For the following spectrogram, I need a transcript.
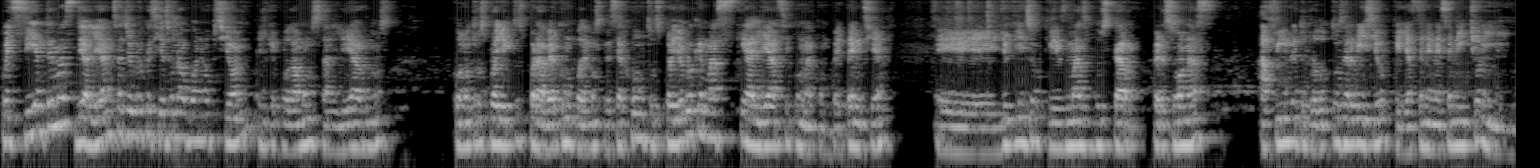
pues sí, en temas de alianzas yo creo que sí es una buena opción el que podamos aliarnos con otros proyectos para ver cómo podemos crecer juntos. Pero yo creo que más que aliarse con la competencia, eh, yo pienso que es más buscar personas afín de tu producto o servicio que ya estén en ese nicho y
